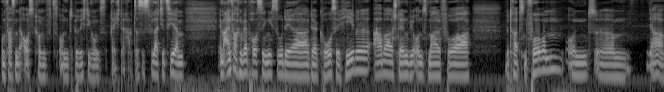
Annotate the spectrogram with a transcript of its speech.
umfassende Auskunfts- und Berichtigungsrechte hat. Das ist vielleicht jetzt hier im, im einfachen Webhosting nicht so der, der große Hebel, aber stellen wir uns mal vor, betreibst ein Forum und ähm, ja,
